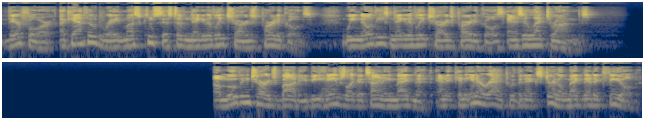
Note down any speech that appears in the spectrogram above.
Therefore, a cathode ray must consist of negatively charged particles. We know these negatively charged particles as electrons. A moving charged body behaves like a tiny magnet and it can interact with an external magnetic field.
